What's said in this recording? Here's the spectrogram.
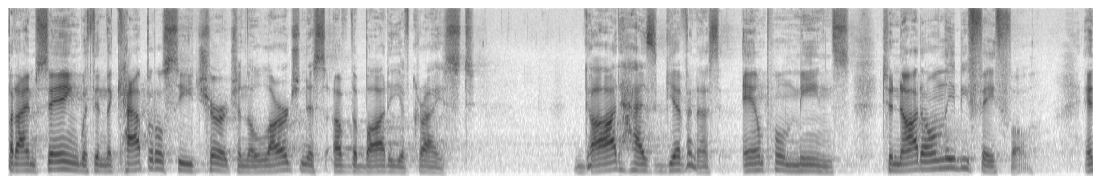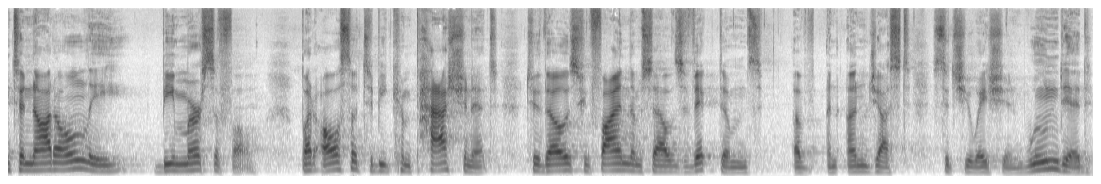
but I'm saying within the capital C church and the largeness of the body of Christ, God has given us ample means to not only be faithful and to not only be merciful, but also to be compassionate to those who find themselves victims of an unjust situation, wounded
